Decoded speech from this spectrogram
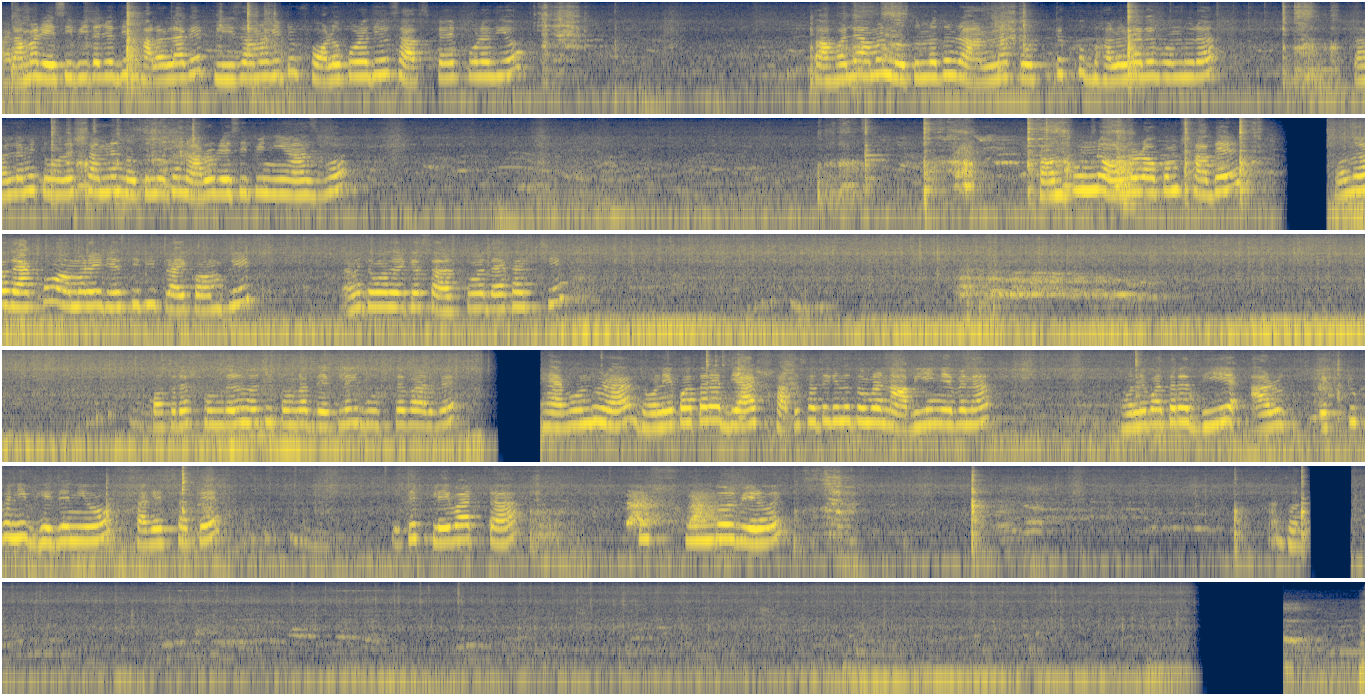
আর আমার রেসিপিটা যদি ভালো লাগে প্লিজ আমাকে একটু ফলো করে দিও সাবস্ক্রাইব করে দিও। তাহলে আমার নতুন নতুন রান্না করতে খুব ভালো লাগে বন্ধুরা। তাহলে আমি তোমাদের সামনে নতুন নতুন আরও রেসিপি নিয়ে আসব। সম্পূর্ণ অন্যরকম স্বাদের। বন্ধুরা, দেখো আমার এই রেসিপি প্রায় কমপ্লিট আমি তোমাদেরকে সার্চ করে দেখাচ্ছি। কতটা সুন্দর হয়েছে, তোমরা দেখলেই বুঝতে পারবে। হ্যাঁ বন্ধুরা, ধনে পাতাটা দেওয়ার সাথে সাথে কিন্তু তোমরা নাবিয়ে নেবে না। ধনে পাতাটা দিয়ে আর একটুখানি ভেজে নিও শাকের সাথে। এতে ফ্লেভারটা খুব সুন্দর বেরোয় আর ধনে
